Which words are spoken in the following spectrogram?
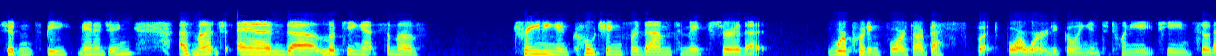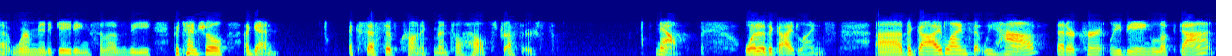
shouldn't be managing as much. And uh, looking at some of training and coaching for them to make sure that we're putting forth our best foot forward going into 2018 so that we're mitigating some of the potential again excessive chronic mental health stressors. Now what are the guidelines? Uh, the guidelines that we have that are currently being looked at,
